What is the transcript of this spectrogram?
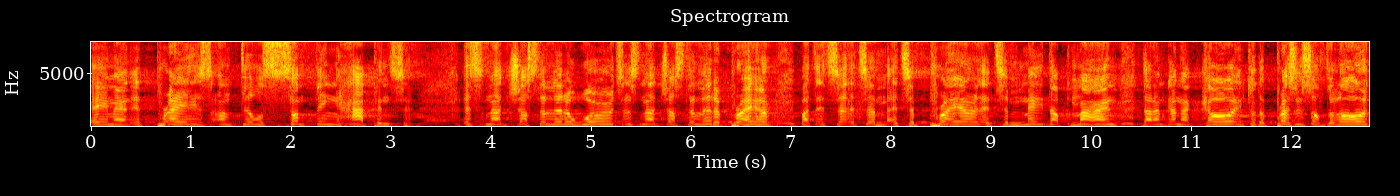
Amen. It prays until something happens. It's not just a little words, it's not just a little prayer, but it's a, it's a, it's a prayer, it's a made up mind that I'm gonna go into the presence of the Lord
